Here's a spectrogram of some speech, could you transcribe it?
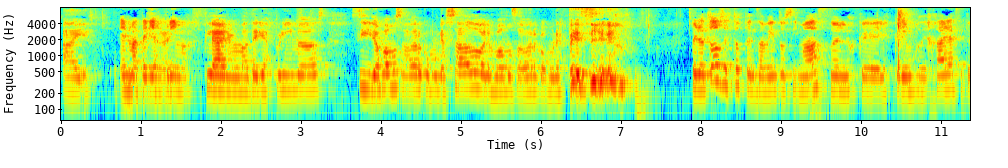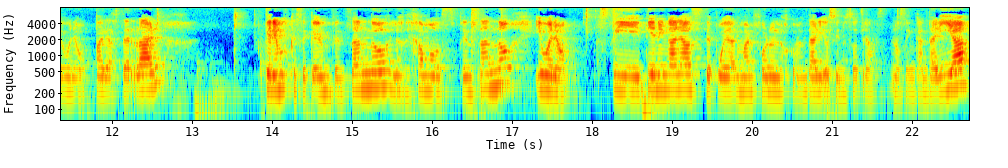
hay En materias primas. Claro, en materias primas. Sí, los vamos a ver como un asado los vamos a ver como una especie. Pero todos estos pensamientos y más son los que les queremos dejar, así que bueno, para cerrar, queremos que se queden pensando, los dejamos pensando y bueno, si tienen ganas se puede armar foro en los comentarios y nosotras nos encantaría.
